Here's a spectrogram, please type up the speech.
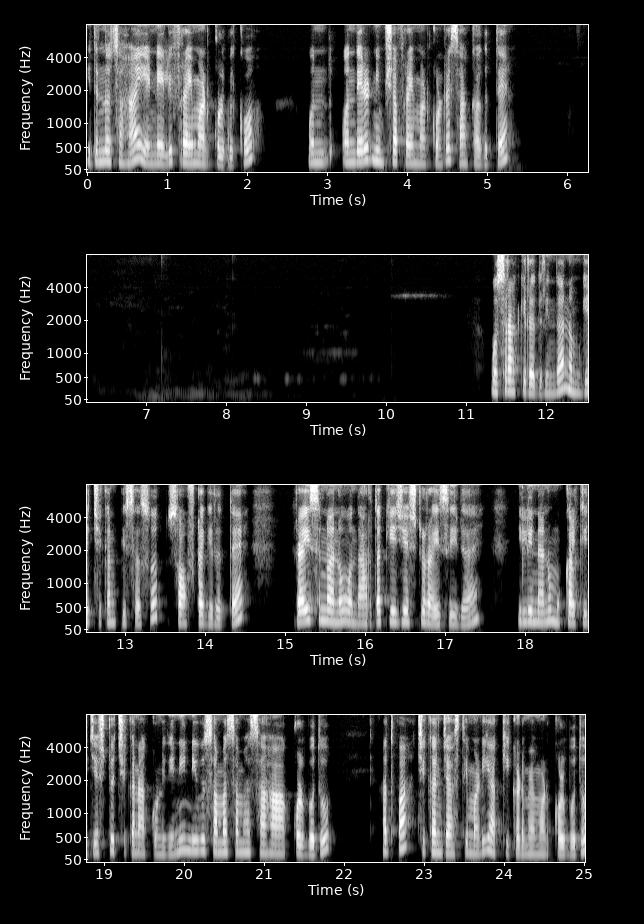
ಇದನ್ನು ಸಹ ಎಣ್ಣೆಯಲ್ಲಿ ಫ್ರೈ ಮಾಡ್ಕೊಳ್ಬೇಕು. ಒಂದು, ಒಂದೆರಡು ನಿಮಿಷ ಫ್ರೈ ಮಾಡಿಕೊಂಡ್ರೆ ಸಾಕಾಗುತ್ತೆ. ಮೊಸರು ಹಾಕಿರೋದ್ರಿಂದ ನಮಗೆ ಚಿಕನ್ ಪೀಸಸ್ಸು ಸಾಫ್ಟಾಗಿರುತ್ತೆ ರೈಸ್ ನಾನು ಒಂದು ಅರ್ಧ ಕೆ ಜಿಯಷ್ಟು ರೈಸ್ ಇದೆ. ಇಲ್ಲಿ ನಾನು ಮುಕ್ಕಾಲು ಕೆ ಜಿಯಷ್ಟು ಚಿಕನ್ ಹಾಕ್ಕೊಂಡಿದ್ದೀನಿ ನೀವು ಸಮ ಸಮ ಸಹ ಹಾಕ್ಕೊಳ್ಬೋದು. ಅಥವಾ ಚಿಕನ್ ಜಾಸ್ತಿ ಮಾಡಿ ಅಕ್ಕಿ ಕಡಿಮೆ ಮಾಡ್ಕೊಳ್ಬೋದು.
